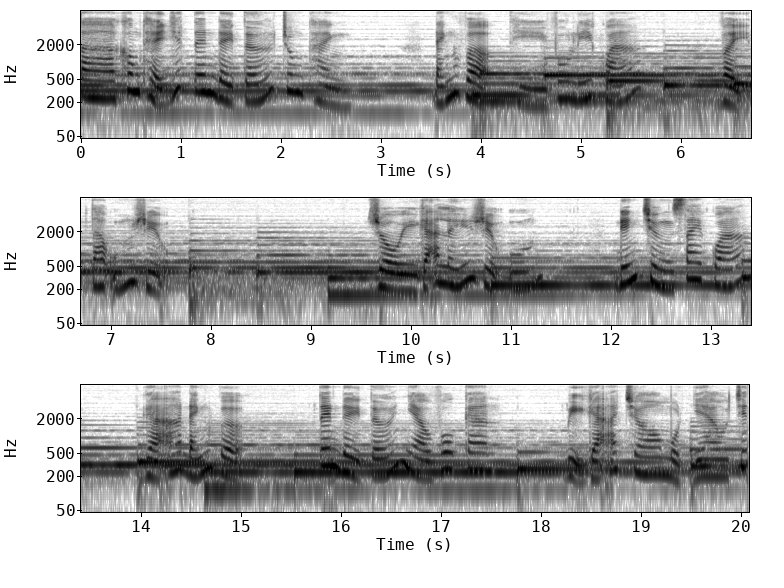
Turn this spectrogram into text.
ta không thể giết tên đầy tớ trung thành. Đánh vợ thì vô lý quá, vậy ta uống rượu. Rồi gã lấy rượu uống. Đến chừng say quá, gã đánh vợ. Tên đầy tớ nhào vô can, bị gã cho một dao chết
